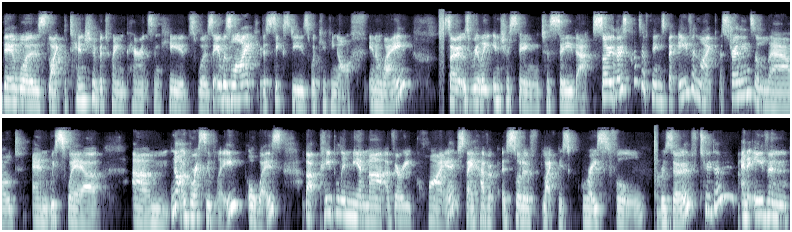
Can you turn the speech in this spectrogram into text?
there was like the tension between parents and kids was it was like the 60s were kicking off in a way. So it was really interesting to see that. So those kinds of things. But even like australians are loud and we swear um, not aggressively always, but people in Myanmar are very quiet. They have a, a sort of like this graceful reserve to them. And even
